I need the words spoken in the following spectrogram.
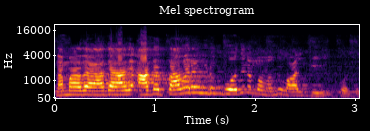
நம்ம அதை அதை அதை- அதை தவற விடும்போது நம்ம வந்து வாழ்க்கையில் போட்டு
